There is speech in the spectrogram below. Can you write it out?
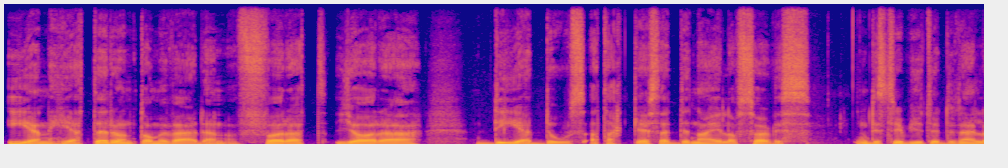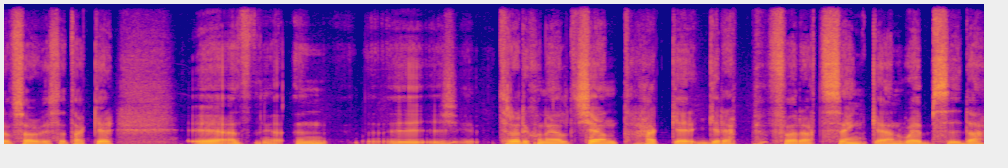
enheter runt om i världen för att göra DDoS-attacker, så denial of service, distributed denial of service-attacker. Eh, en, eh, traditionellt känt hackergrepp för att sänka en webbsida.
